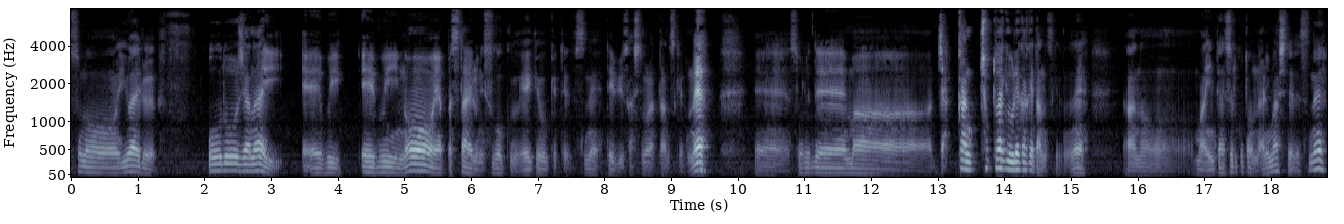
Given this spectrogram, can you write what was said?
その、いわゆる、王道じゃない AV, AV のやっぱスタイルにすごく影響を受けてですね、デビューさせてもらったんですけどね。えー、それで、まあ、若干ちょっとだけ売れかけたんですけどね、あの、まあ引退することになりましてですね、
